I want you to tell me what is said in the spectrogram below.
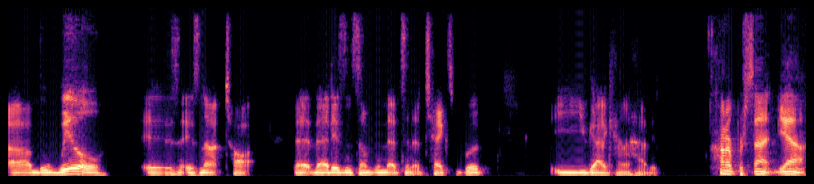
Um, the will is is not taught. That that isn't something that's in a textbook. You got to kind of have it. Hundred percent. Yeah.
